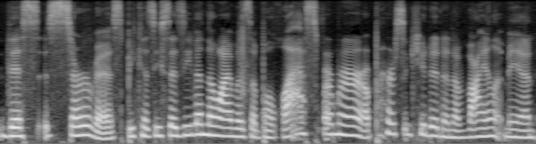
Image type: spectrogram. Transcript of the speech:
this service because he says even though i was a blasphemer a persecuted and a violent man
